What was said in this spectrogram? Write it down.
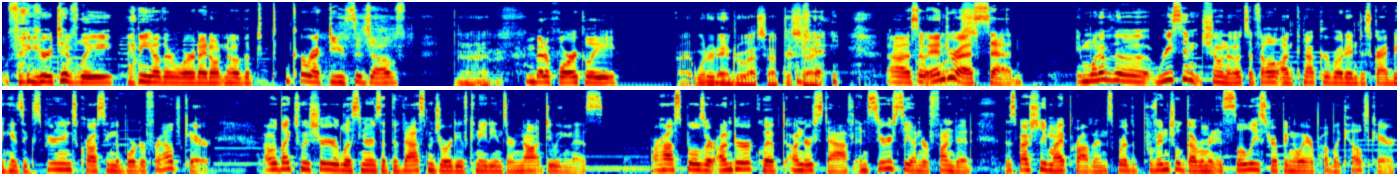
figuratively, any other word I don't know the t- correct usage of. All right. Metaphorically, All right. What did Andrew S have to say? Uh, so Oh, Andrew. S. said, in one of the recent show notes, a fellow on Knucker wrote in describing his experience crossing the border for healthcare. I would like to assure your listeners that the vast majority of Canadians are not doing this. Our hospitals are under equipped, understaffed, and seriously underfunded, especially my province, where the provincial government is slowly stripping away our public health care.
